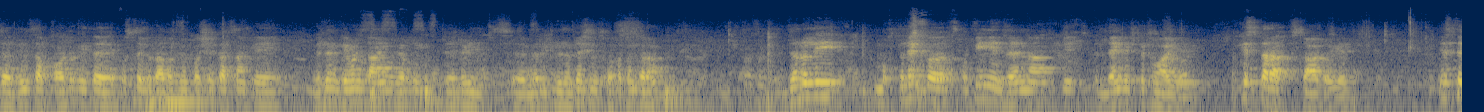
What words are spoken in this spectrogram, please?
زیادین صاحب آرڈر کیتا ہے اس کے مطابق میں کوشش کرساں کہ ودن گیون ٹائم میں اپنی جڑی میری پریزنٹیشن اس کو ختم کراں۔ جنرلی مختلف اوپینینز ہیں نا کہ لینگویج کتوں آئی ہے، کس طرح سٹارٹ ہوئی ہے۔ اس دے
